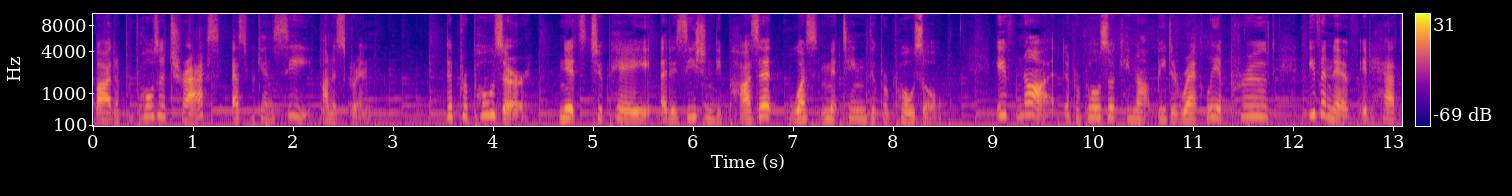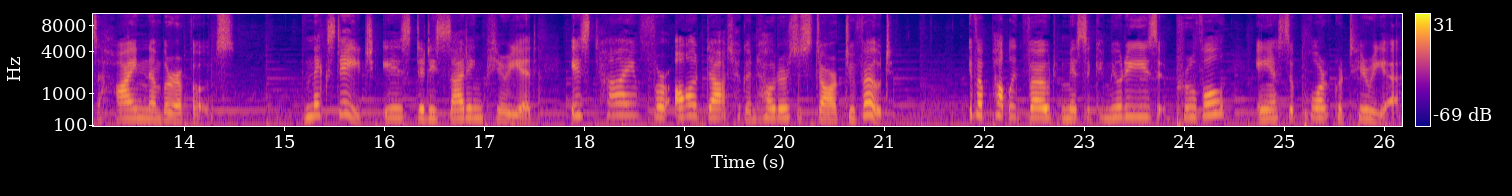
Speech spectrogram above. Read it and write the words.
by the proposal tracks as we can see on the screen. The proposer needs to pay a decision deposit once submitting the proposal. If not, the proposal cannot be directly approved even if it has a high number of votes. The next stage is the deciding period. It's time for all dot token holders to start to vote. If a public vote meets the community's approval and support criteria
